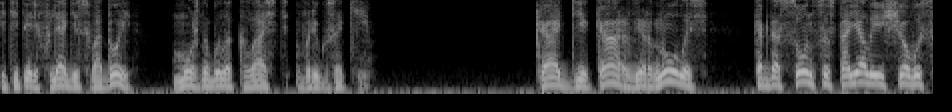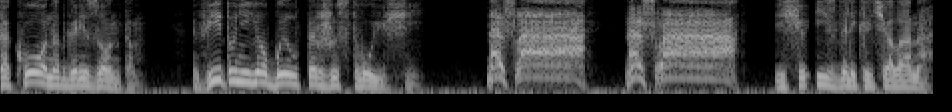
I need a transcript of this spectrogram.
и теперь фляги с водой можно было класть в рюкзаки. Кагги вернулась когда солнце стояло еще высоко над горизонтом. Вид у нее был торжествующий. «Нашла! Нашла!» — еще издали кричала она.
